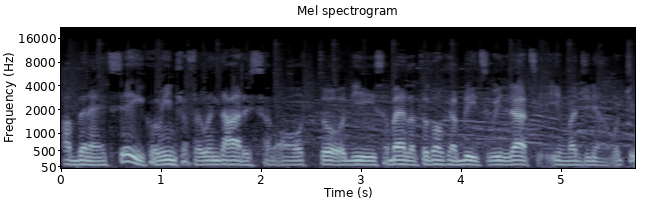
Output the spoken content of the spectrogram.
a Venezia e comincia a frequentare il salotto di Isabella a Blitz, quindi ragazzi immaginiamoci.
